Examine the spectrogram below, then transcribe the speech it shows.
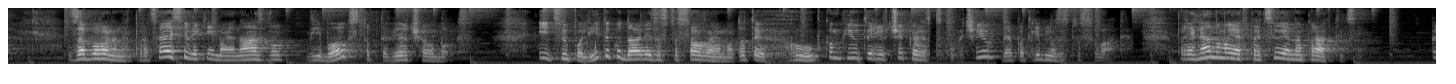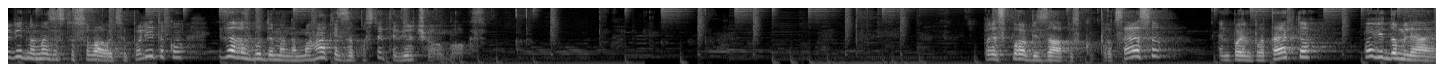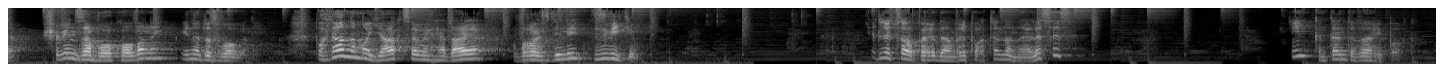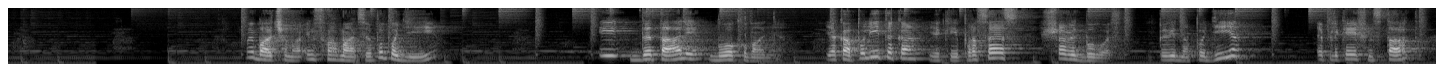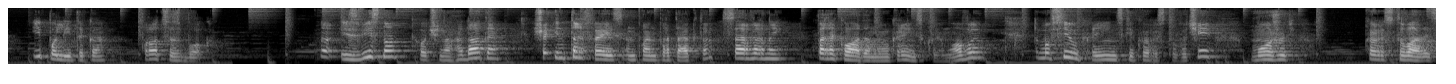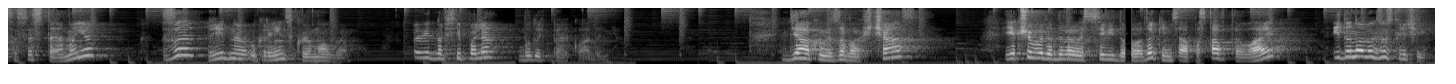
заборонених процесів, який має назву VBox, тобто VirtualBox. І цю політику далі застосовуємо до тих груп комп'ютерів чи користувачів, де потрібно застосувати. Переглянемо, як працює на практиці. Відповідно, ми застосували цю політику і зараз будемо намагатись запустити VirtualBox. При спробі запуску процесу Endpoint Protector повідомляє, що він заблокований і недозволений. Поглянемо, як це виглядає в розділі звітів. Для цього перейдемо в Report and Analysis і Content Aware Report. Ми бачимо інформацію по події і деталі блокування. Яка політика, який процес, що відбулося. Відповідна подія, Application Start і політика Process Block. Ну і звісно, хочу нагадати, що інтерфейс Endpoint Protector серверний перекладений українською мовою, тому всі українські користувачі можуть користуватися системою з рідною українською мовою. Відповідно, всі поля будуть перекладені. Дякую за ваш час. Якщо ви додивились це відео до кінця, поставте лайк і до нових зустрічей!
